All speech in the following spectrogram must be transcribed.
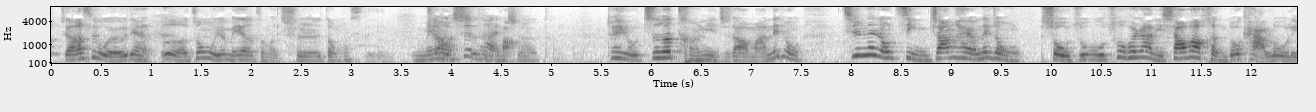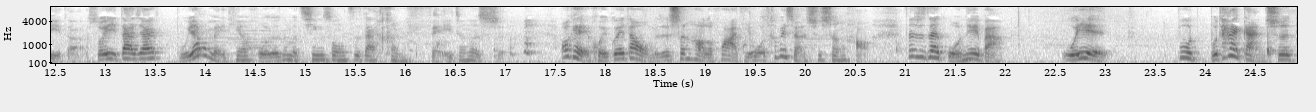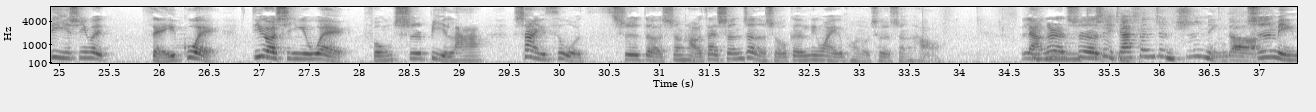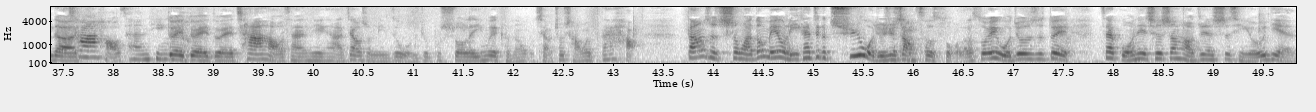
主要是我有点饿，中午又没有怎么吃东西，没有吃太饱。对，有折腾，你知道吗？那种其实那种紧张，还有那种手足无措，会让你消耗很多卡路里的。所以大家不要每天活得那么轻松自在，很肥，真的是。OK，回归到我们这生蚝的话题，我特别喜欢吃生蚝，但是在国内吧，我也不不太敢吃。第一是因为贼贵，第二是因为逢吃必拉。上一次我吃的生蚝在深圳的时候，跟另外一个朋友吃的生蚝，两个人吃的这是一家深圳知名的知名的叉豪餐厅。对对对，叉豪餐厅哈、叫什么名字我们就不说了，因为可能小邱肠胃不太好。当时吃完都没有离开这个区，我就去上厕所了，所以我就是对在国内吃生蚝这件事情有一点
